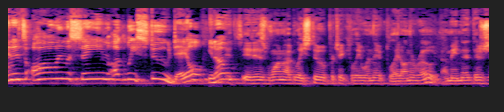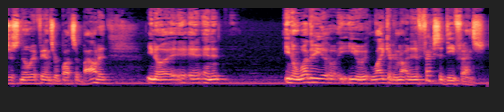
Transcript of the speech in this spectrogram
And it's all in the same ugly stew, Dale. You know, It's, it is one ugly stew, particularly when they've played on the road. I mean, there's just no ifs, ands, or buts about it. You know, and it, you know, whether you you like it or not, it affects the defense.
